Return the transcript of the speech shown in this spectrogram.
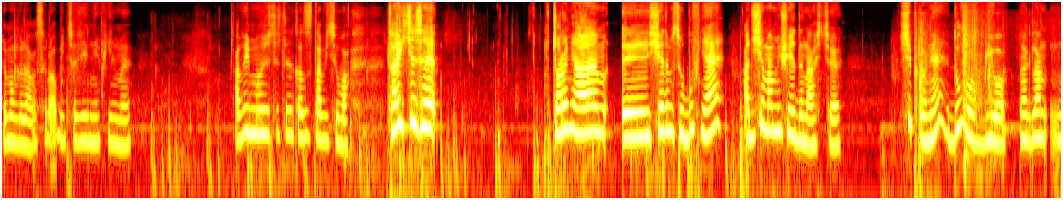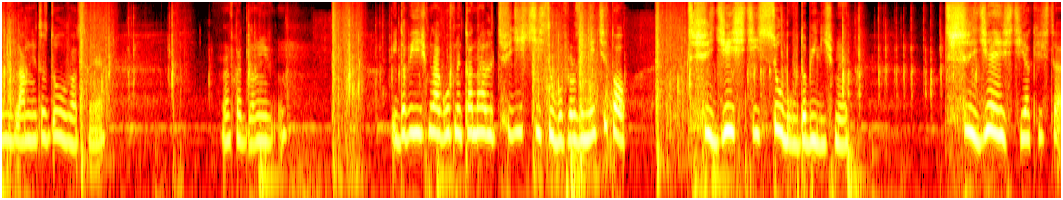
że mogę dla was robić codziennie filmy. A wy możecie tylko zostawić suba. Czajcie, że wczoraj miałem y, 7 subów, nie? A dzisiaj mam już 11. Szybko, nie? Dużo wbiło. No jak dla, dla mnie to jest dużo, co nie? Na przykład dla mnie... I dobiliśmy na głównym kanale 30 subów, rozumiecie to? 30 subów dobiliśmy. 30, jakieś te...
